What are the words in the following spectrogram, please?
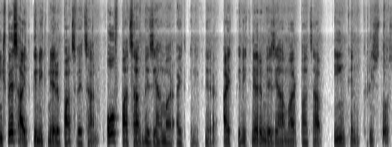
ինչպես այդ գնիկները բացվեցան, ով բացավ մեզի համար այդ գնիկները, այդ գնիկները մեզի համար բացավ ինքն Քրիստոս։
